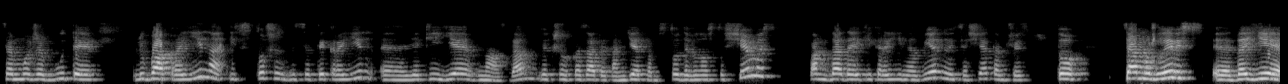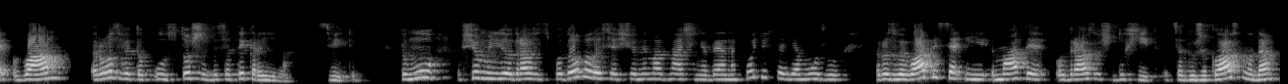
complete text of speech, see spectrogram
це може бути люба країна із 160 країн, е, які є в нас. Да? Якщо казати, там є там 190 з чимось, там да, деякі країни об'єднуються, ще там щось, то ця можливість е, дає вам розвиток у 160 країнах світу. Тому, що мені одразу сподобалося, що нема значення, де я знаходжуся, я можу розвиватися і мати одразу ж дохід. Це дуже класно, да?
